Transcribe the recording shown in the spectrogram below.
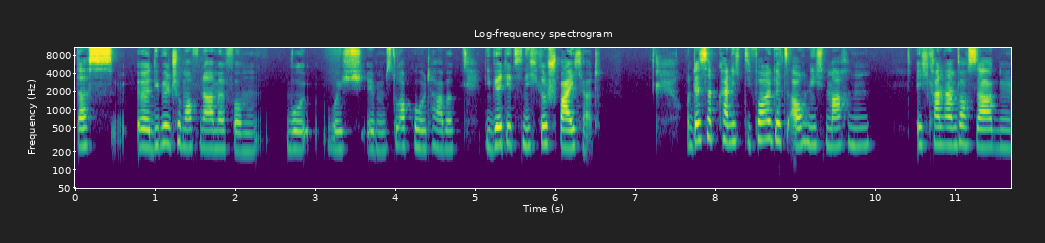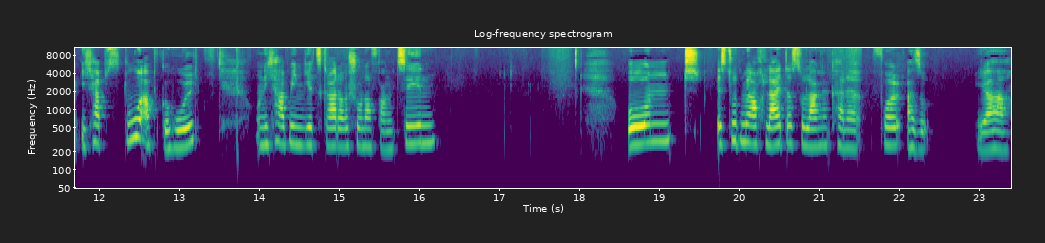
dass äh, die Bildschirmaufnahme vom, wo, wo ich eben Stu abgeholt habe, die wird jetzt nicht gespeichert. Und deshalb kann ich die Folge jetzt auch nicht machen. Ich kann einfach sagen, ich habe du abgeholt und ich habe ihn jetzt gerade auch schon auf Rang 10. Und es tut mir auch leid, dass so lange keine Folge, also ja,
